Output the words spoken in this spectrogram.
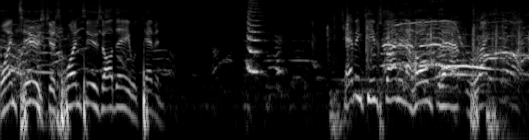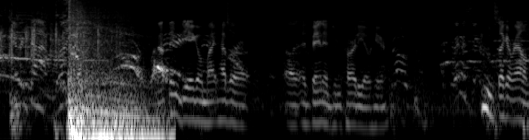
One twos, just one twos all day with Kevin. Kevin keeps finding a home for that right cross every time. Right. I think Diego might have a, a advantage in cardio here. Second round.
